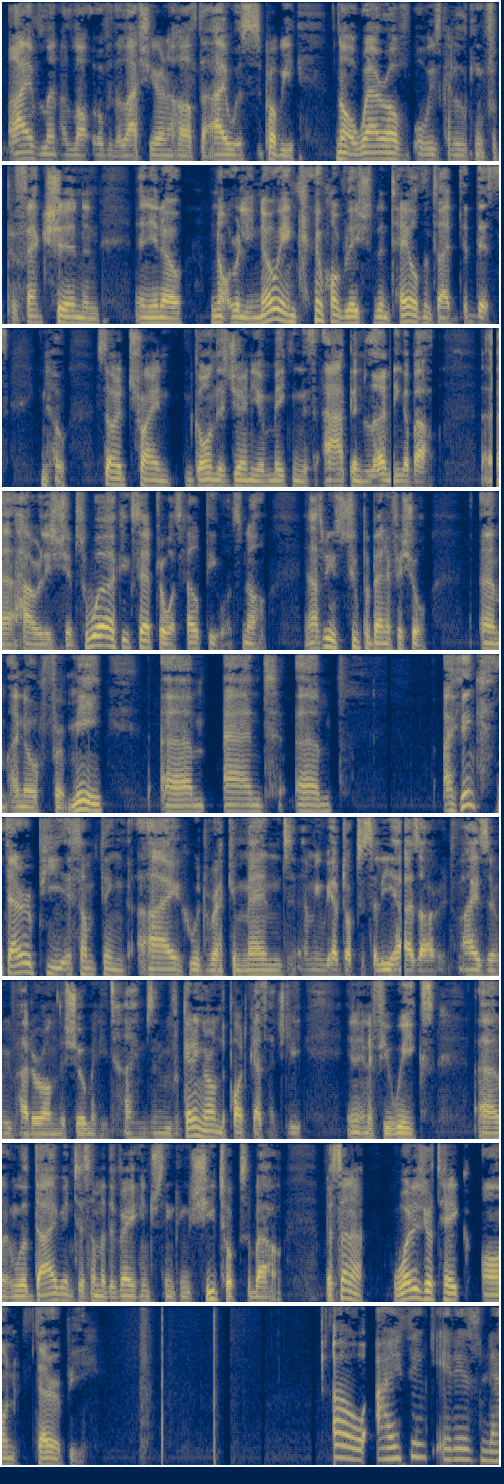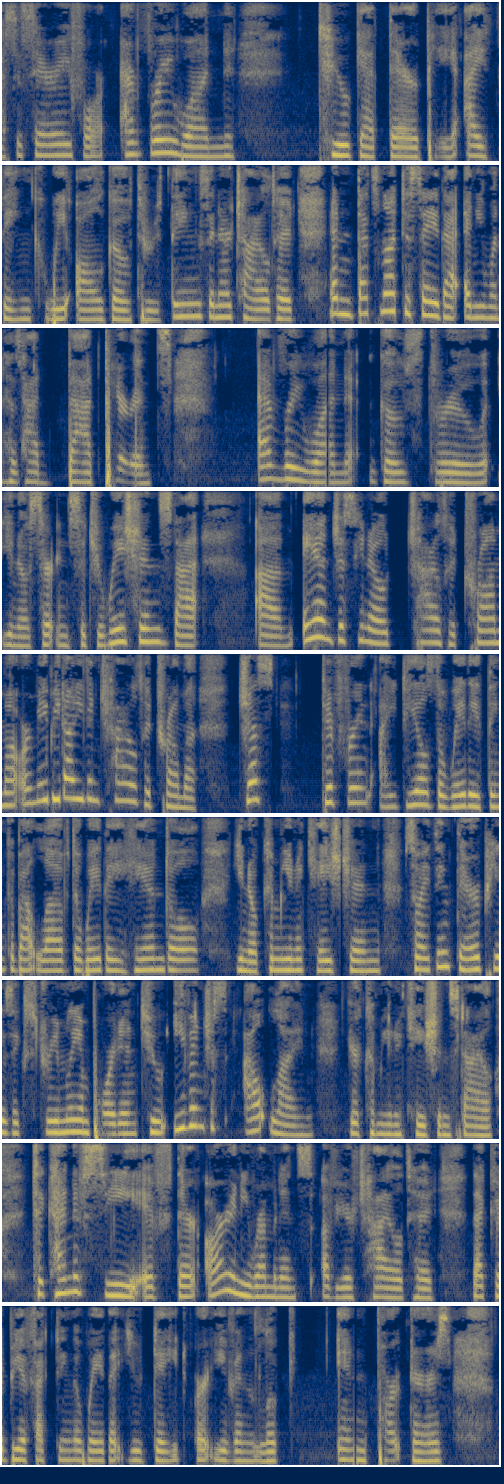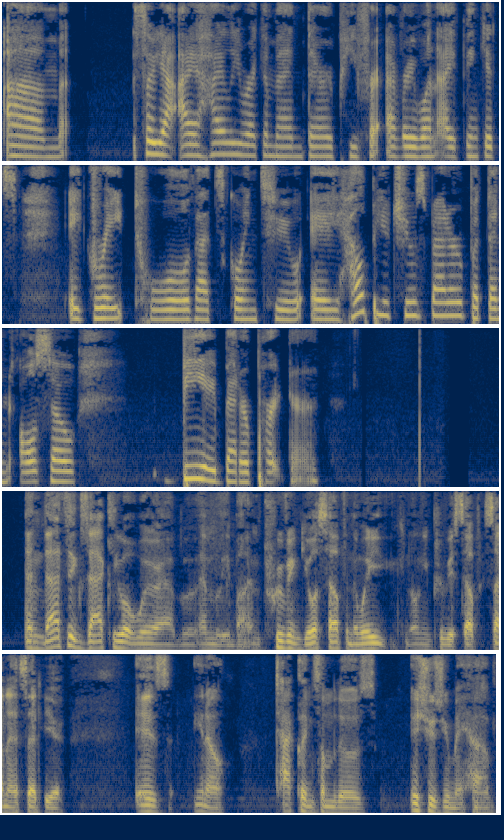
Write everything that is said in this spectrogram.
I've learned a lot over the last year and a half that I was probably not aware of, always kind of looking for perfection and, and, you know, not really knowing what relationship entails until I did this, you know, started trying go on this journey of making this app and learning about uh, how relationships work, etc., what's healthy, what's not. And that's been super beneficial. Um, I know for me. Um, and, um, I think therapy is something I would recommend. I mean, we have Dr. Saliha as our advisor. We've had her on the show many times, and we're getting her on the podcast actually in, in a few weeks. Um, and we'll dive into some of the very interesting things she talks about. But Sana, what is your take on therapy? Oh, I think it is necessary for everyone to get therapy. I think we all go through things in our childhood, and that's not to say that anyone has had bad parents. Everyone goes through, you know, certain situations that um, and just, you know, childhood trauma, or maybe not even childhood trauma, just different ideals, the way they think about love, the way they handle, you know, communication. So I think therapy is extremely important to even just outline your communication style to kind of see if there are any remnants of your childhood that could be affecting the way that you date or even look in partners. Um, so yeah, I highly recommend therapy for everyone. I think it's a great tool that's going to a help you choose better, but then also be a better partner. And that's exactly what we're at, Amelie, about improving yourself and the way you can only improve yourself, as Sana said here, is, you know, tackling some of those issues you may have,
